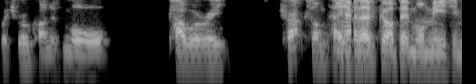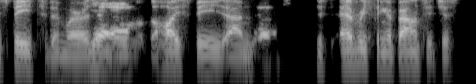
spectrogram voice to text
which were all kind of more powery tracks on paper. Yeah, they've got a bit more medium speed to them, whereas Yeah. the high speed and just everything about it just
